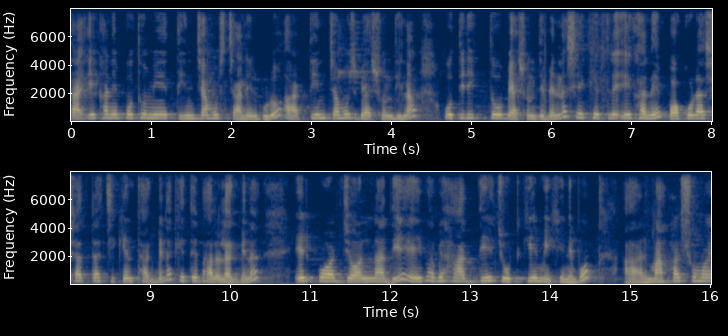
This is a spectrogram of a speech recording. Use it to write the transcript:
তাই এখানে প্রথমে তিন চামচ চালের গুঁড়ো আর তিন চামচ বেসন দিলাম। অতিরিক্ত বেসন দেবেন না, সেক্ষেত্রে এখানে পকোড়ার স্বাদটা চিকেন থাকবে না, খেতে ভালো লাগবে না। এরপর জল না দিয়ে এইভাবে হাত দিয়ে চটকিয়ে মেখে নেব। আর মাখার সময়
